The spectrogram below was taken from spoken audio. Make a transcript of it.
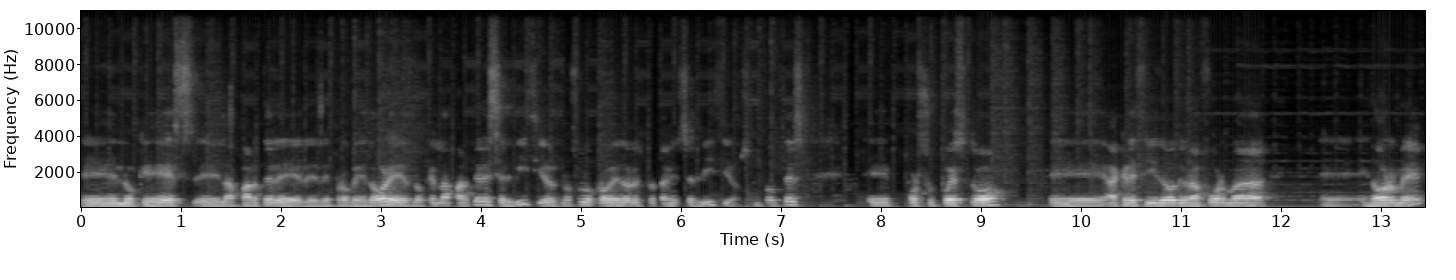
eh, lo que es la parte de, proveedores, lo que es la parte de servicios, no solo proveedores, pero también servicios. Entonces, por supuesto, ha crecido de una forma enorme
